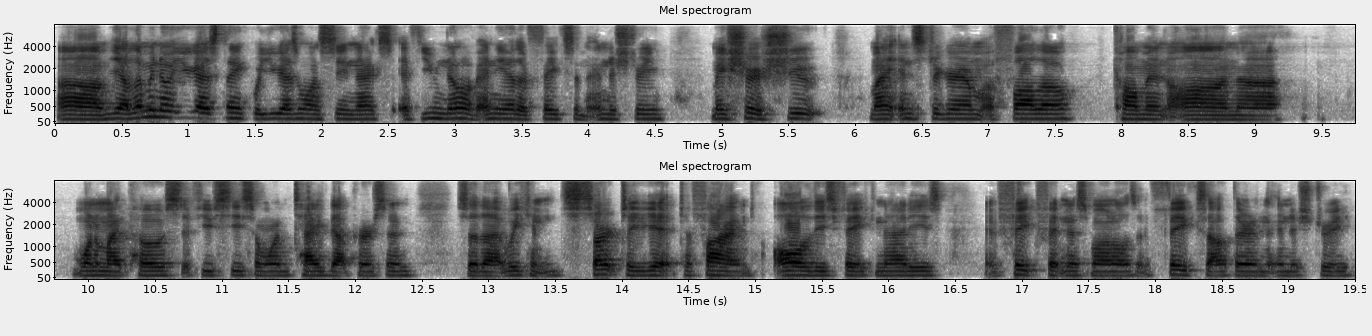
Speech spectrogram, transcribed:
Um, yeah, let me know what you guys think, what you guys want to see next. If you know of any other fakes in the industry, make sure to shoot my Instagram a follow, comment on uh, one of my posts if you see someone tag that person so that we can start to get to find all of these fake natties and fake fitness models and fakes out there in the industry.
